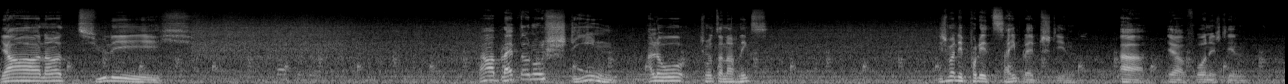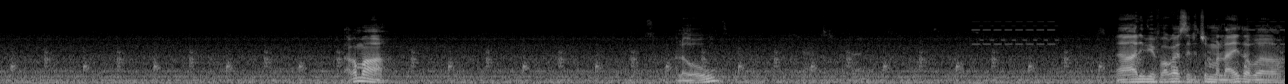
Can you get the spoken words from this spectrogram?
Ja, natürlich. Ja, bleibt auch nur stehen. Hallo, ich muss danach nichts. Nicht mal die Polizei bleibt stehen. Ah, ja, vorne stehen. Sag mal. Hallo? Ja, die BV-Gäste, die tut mir leid, aber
